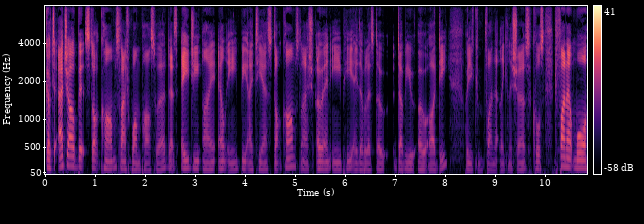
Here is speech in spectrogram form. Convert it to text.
Go to agilebits.com slash 1Password. That's a g i l e b i t s dot com slash o n e p a w s w o r d. Or you can find that link in the show notes, of course. To find out more,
